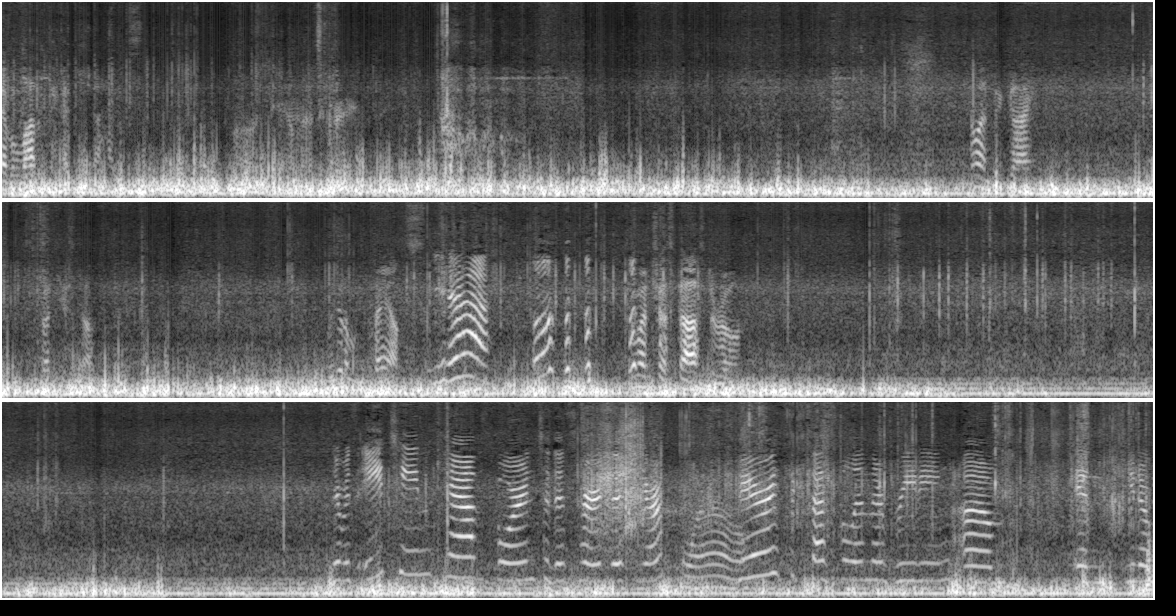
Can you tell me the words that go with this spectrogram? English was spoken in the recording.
have a lot of pet shots. Oh, damn, that's great. Come on, big guy. Strut your stuff. Look at them prance. Yeah. Too much testosterone. there was 18 and you know.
